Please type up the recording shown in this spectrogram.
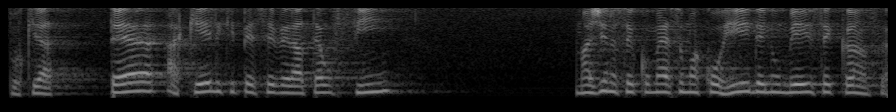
porque até aquele que perseverar até o fim Imagina, você começa uma corrida e no meio você cansa.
